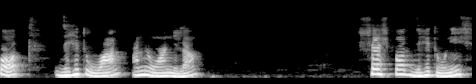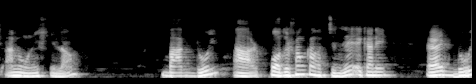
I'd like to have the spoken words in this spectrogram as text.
পদ যেহেতু ওয়ান আমি ওয়ান নিলাম। শেষ পদ যেহেতু উনিশ, আমি উনিশ নিলাম। বাঘ দুই আর পদ সংখ্যা হচ্ছে যে এখানে এক, দুই,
